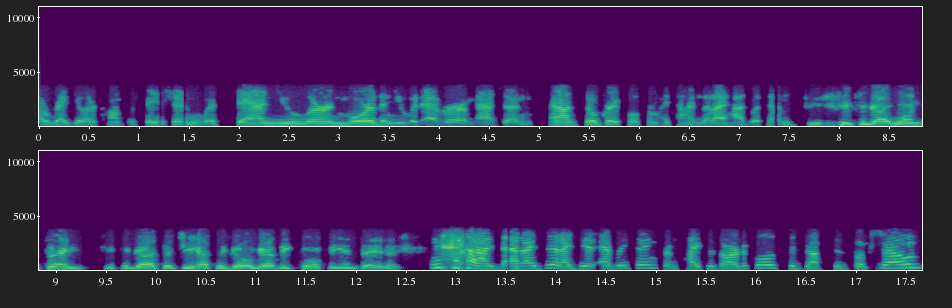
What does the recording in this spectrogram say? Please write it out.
a regular conversation with Stan, you learn more than you would ever imagine. And I'm so grateful for my time that I had with him. She, she forgot one thing. She forgot that she had to go get me coffee in Danish. that I did. I did everything from type his articles to dust his bookshelves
